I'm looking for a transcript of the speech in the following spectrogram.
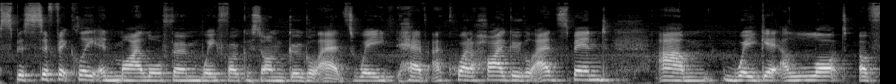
specifically in my law firm, we focus on Google ads. We have a, quite a high Google ad spend. Um, we get a lot of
